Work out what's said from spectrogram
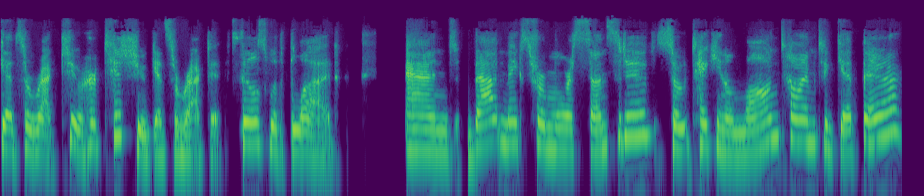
gets erect too. Her tissue gets erect. It fills with blood. And that makes her more sensitive. So taking a long time to get there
